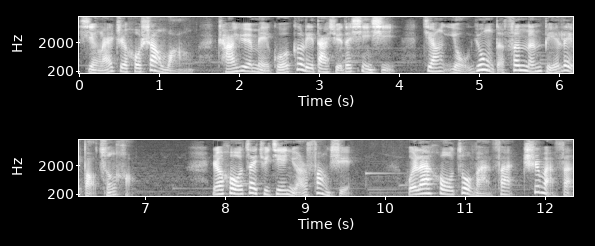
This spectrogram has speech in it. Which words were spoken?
醒来之后上网查阅美国各类大学的信息，将有用的分门别类保存好，然后再去接女儿放学。回来后做晚饭，吃晚饭，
